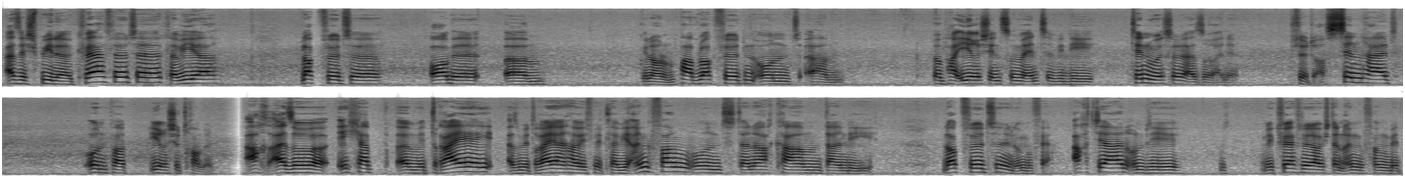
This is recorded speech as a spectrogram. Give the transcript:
Also ich spiele Querflöte, Klavier, Blockflöte, Orgel, ähm, genau, ein paar Blockflöten und ähm, ein paar irische Instrumente wie die Tin Whistle, also eine Flöte aus Zinn halt, und ein paar irische Trommeln. Ach, also ich habe äh, mit drei, also mit drei Jahren habe ich mit Klavier angefangen und danach kam dann die Blockflöte in ungefähr acht Jahren und die mit, mit Querflöte habe ich dann angefangen mit,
